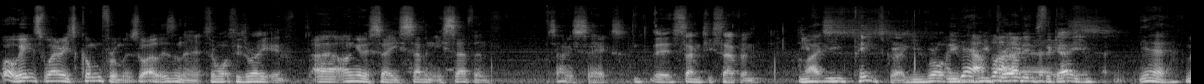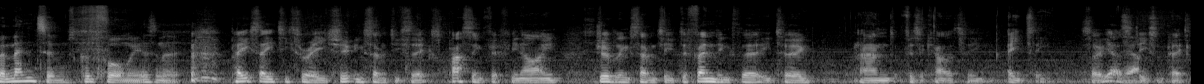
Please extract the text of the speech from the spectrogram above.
Well, it's where he's come from as well, isn't it? So what's his rating? Uh, I'm going to say 77. 76. It's 77. You, Nice. you peaked, Greg. You've, brought, you've, Yeah, you've I've grown into the game. Yeah, momentum's good for me, isn't it? Pace 83, shooting 76, passing 59, dribbling 70, defending 32, and physicality 80. So yeah, it's Yeah. a decent pick.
